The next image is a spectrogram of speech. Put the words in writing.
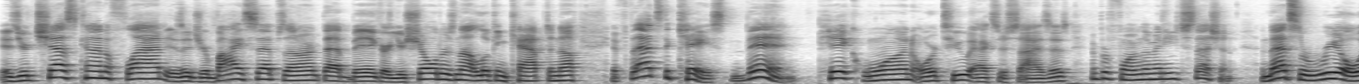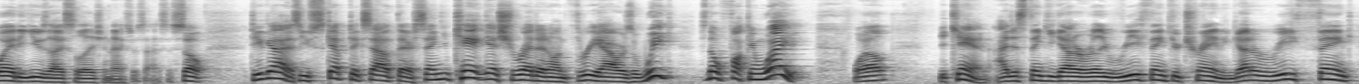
Is your chest kind of flat? Is it your biceps that aren't that big? Are your shoulders not looking capped enough? If that's the case, then pick one or two exercises and perform them in each session. And that's the real way to use isolation exercises. So, to you guys, you skeptics out there saying you can't get shredded on three hours a week, there's no fucking way. Well, you can. I just think you got to really rethink your training. You got to rethink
